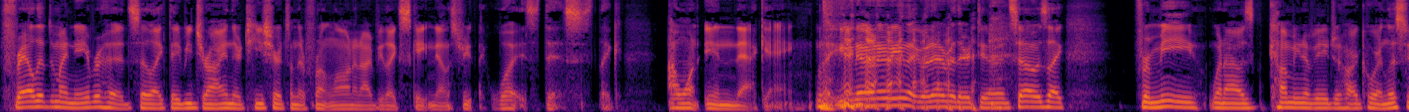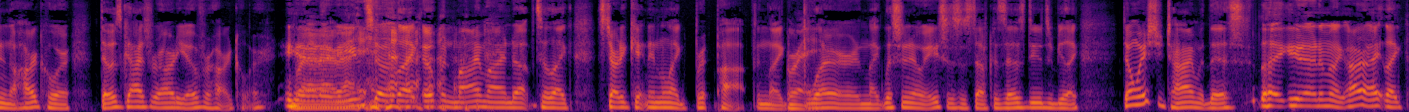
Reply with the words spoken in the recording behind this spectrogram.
Frail lived in my neighborhood, so like they'd be drying their t-shirts on their front lawn, and I'd be like skating down the street, like, what is this? Like, I want in that gang. Like, you know what I mean? Like, whatever they're doing. So it was like, for me, when I was coming of age with hardcore and listening to hardcore, those guys were already over hardcore. You know Right, what I mean? right. So it like opened my mind up to like started getting into like Britpop and like Right. Blur and like listening to Oasis and stuff because those dudes would be like, "Don't waste your time with this." Like you know, and I'm like, "All right." Like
